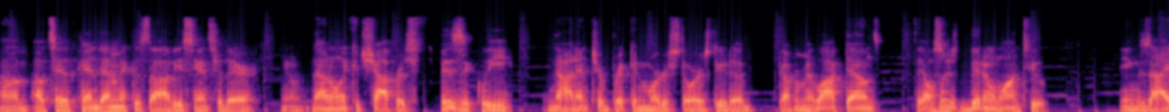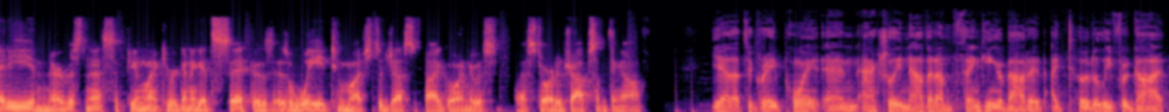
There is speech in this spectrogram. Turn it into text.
Um, I would say the pandemic is the obvious answer there. You know, not only could shoppers physically not enter brick and mortar stores due to government lockdowns, they also just didn't want to. Anxiety and nervousness of feeling like you were going to get sick is, is way too much to justify going to a, a store to drop something off. Yeah, that's a great point. And actually, now that I'm thinking about it, I totally forgot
